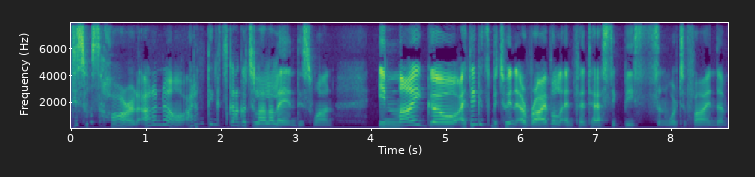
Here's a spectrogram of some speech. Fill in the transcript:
this was hard. I don't know. I don't think it's gonna go to La La Land. This one. It might go. I think it's between Arrival and Fantastic Beasts and Where to Find Them.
